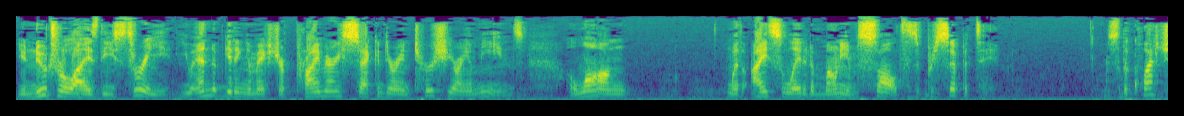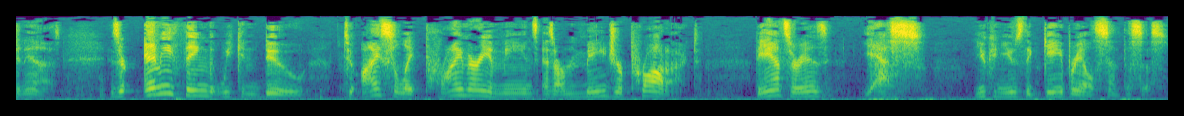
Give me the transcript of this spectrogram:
You neutralize these three, you end up getting a mixture of primary, secondary, and tertiary amines, along with isolated ammonium salts as a precipitate. So the question is is there anything that we can do to isolate primary amines as our major product? The answer is yes. You can use the Gabriel synthesis.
